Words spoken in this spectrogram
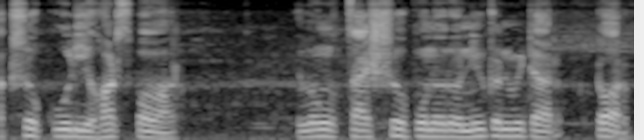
একশো কুড়ি হর্স পাওয়ার। এবং চারশো পনেরো নিউটন মিটার টর্ক।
